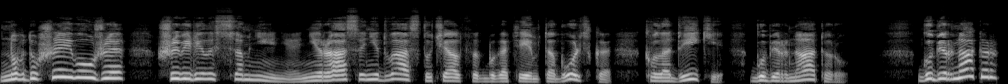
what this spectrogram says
Но в душе его уже шевелилось сомнение. Ни раз и ни два стучался к богатеям Тобольска, к владыке, губернатору. Губернатор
